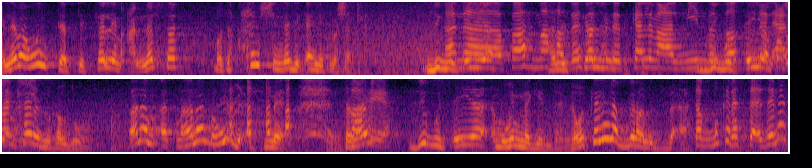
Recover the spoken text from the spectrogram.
إنما وإنت بتتكلم عن نفسك ما تقحمش النادي الأهلي في مشاكلك دي جزئية أنا فاهمة حضرتك بتتكلم على مين دي بالظبط من جزئيه طبعا خالد الغندور أنا أنا بقول بأسماء. تمام؟ صحيح. دي جزئية مهمة جدا. لو اتكلمنا في بيراميدز بقى. طب ممكن أستأذنك؟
